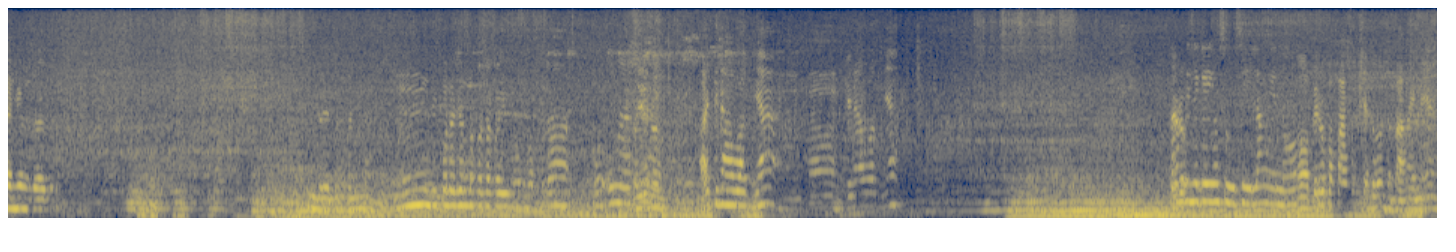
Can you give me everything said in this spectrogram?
Yan yung driver? Yung driver kanina. Hmm, hindi pala dyan nakasakay yung bakla. Oo nga Ayun siya. ah. Ay, tinawag niya. Ah, tinawag niya. Parang Pero- binigay yung susi lang eh, no? Oh, pero papasok siya doon sa bahay na yan.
